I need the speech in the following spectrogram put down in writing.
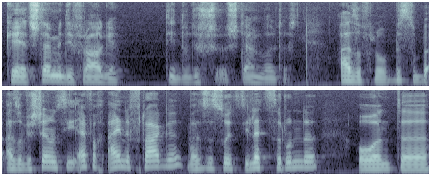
Okay, jetzt stell mir die Frage. die du stellen wolltest. Also Flo, bist du, also wir stellen uns die einfach eine Frage, weil es ist so jetzt die letzte Runde und äh,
